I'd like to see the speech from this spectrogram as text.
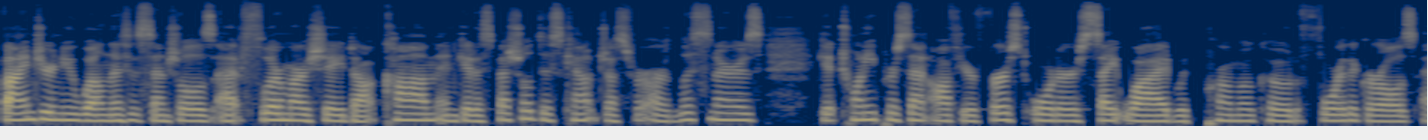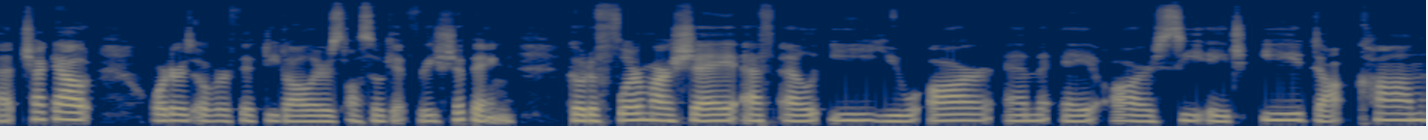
Find your new wellness essentials at fleurmarche.com and get a special discount just for our listeners. Get 20% off your first order site wide with promo code for the girls at checkout. Orders over $50 also get free shipping. Go to fleurmarche, F L E U R M A R C H E dot com.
